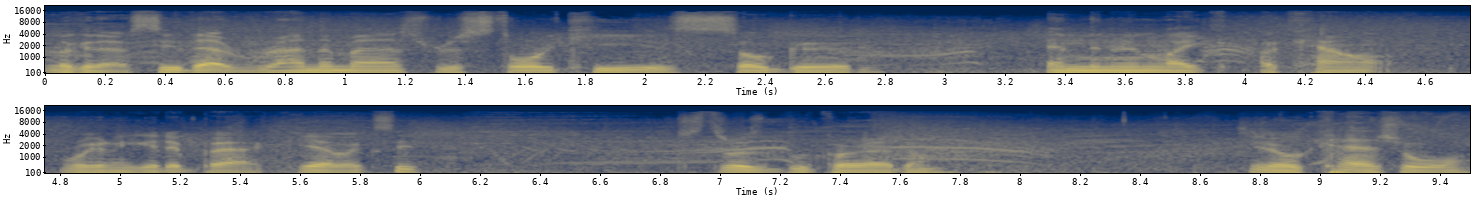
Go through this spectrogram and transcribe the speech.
Look at that. See that random ass restore ki is so good. And then in like account, we're gonna get it back. Yeah, like see? Throws blue card at him. You know, casual.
